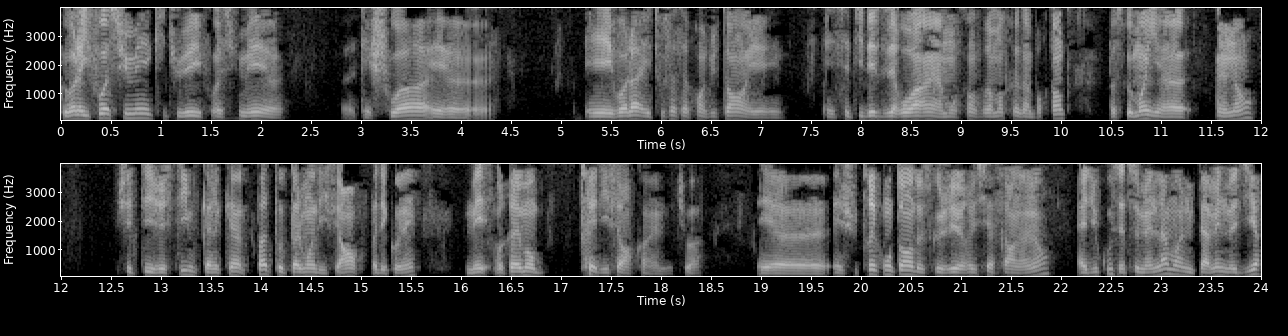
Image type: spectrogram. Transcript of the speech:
que voilà, il faut assumer qui tu es, il faut assumer euh, euh, tes choix et euh, et voilà et tout ça ça prend du temps et, et cette idée de 0 à 1 est à mon sens vraiment très importante parce que moi il y a un an j'étais j'estime quelqu'un pas totalement différent pas déconner mais vraiment très différent quand même tu vois et, euh, et je suis très content de ce que j'ai réussi à faire en un an et du coup cette semaine là moi elle me permet de me dire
